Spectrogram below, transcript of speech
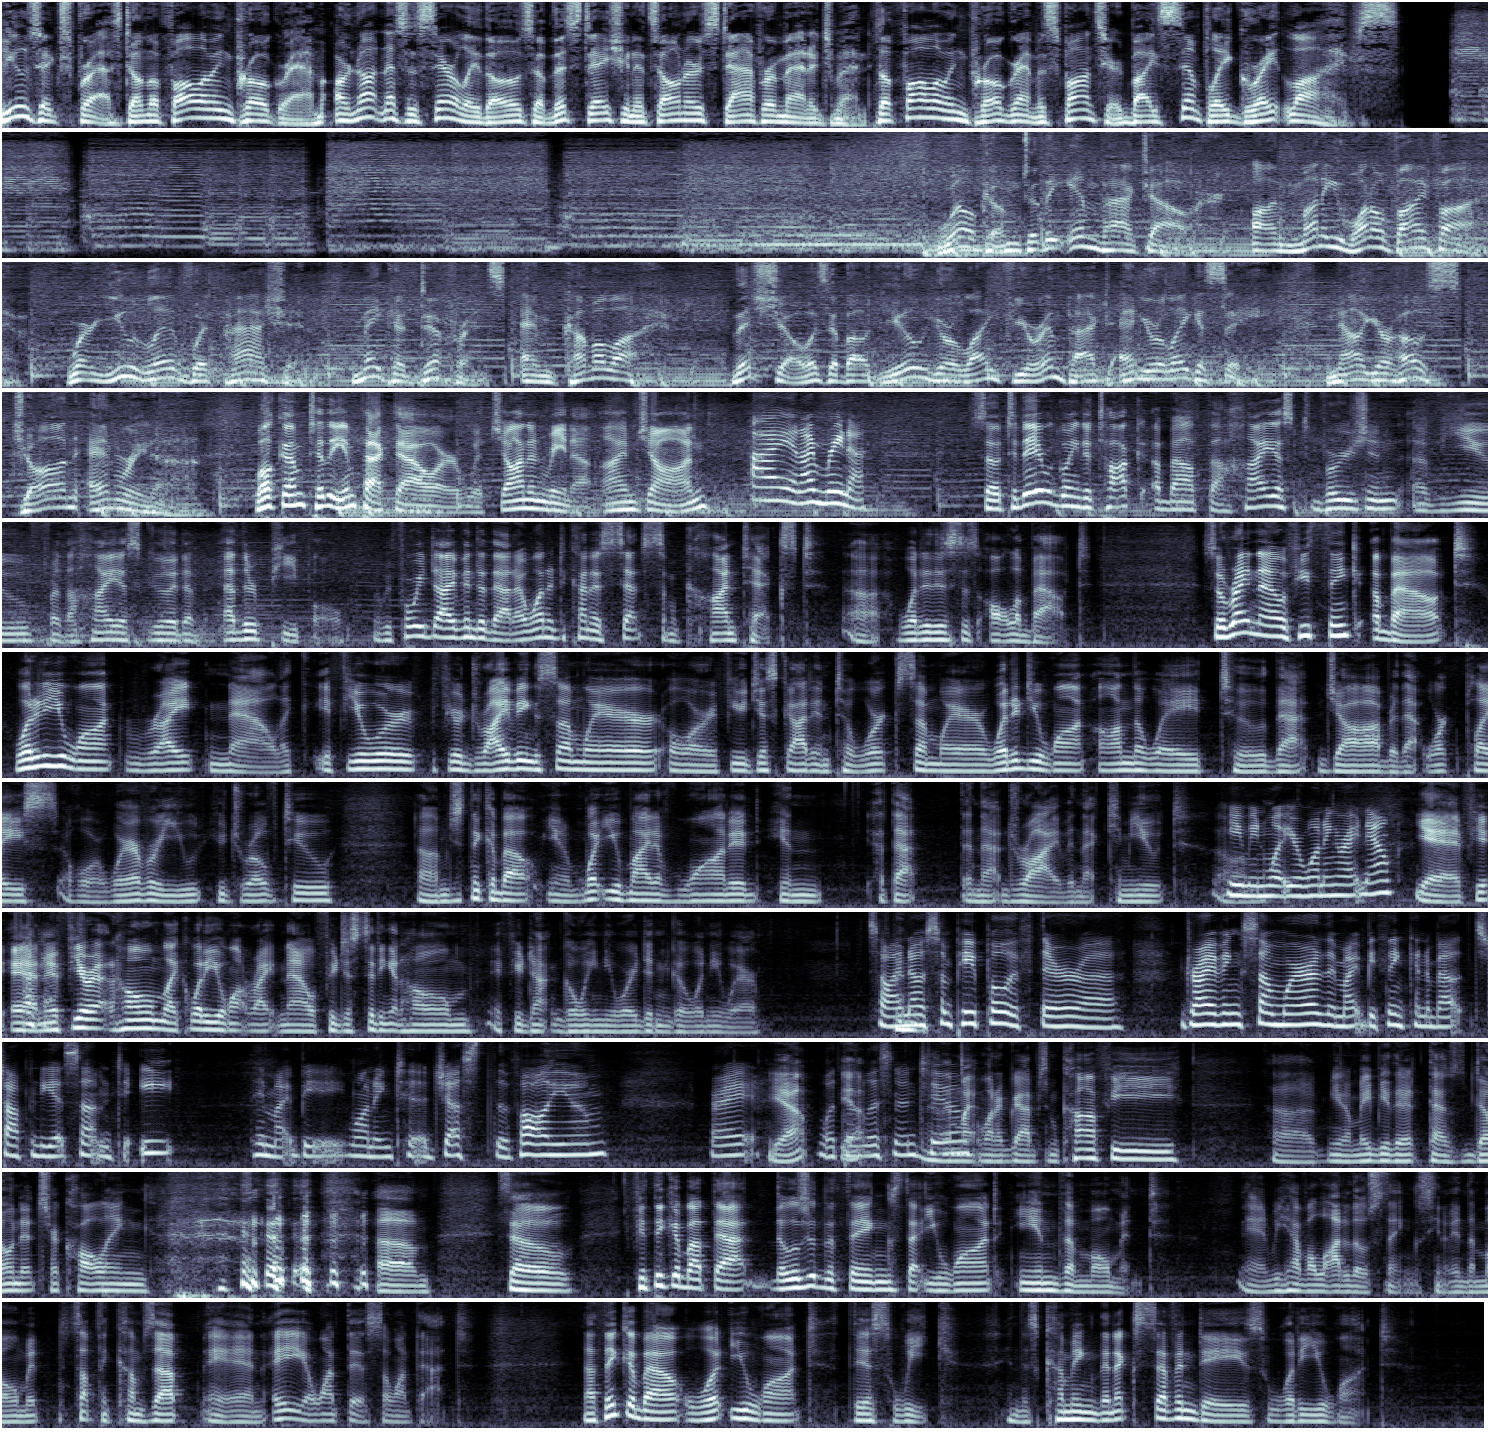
Views expressed on the following program are not necessarily those of this station, its owners, staff, or management. The following program is sponsored by Simply Great Lives. Welcome to the Impact Hour on Money 1055, where you live with passion, make a difference, and come alive. This show is about you, your life, your impact, and your legacy. Now, your hosts, John and Rena. Welcome to the Impact Hour with John and Rena. I'm John. Hi, and I'm Rena. So, today we're going to talk about the highest version of you for the highest good of other people. But before we dive into that, I wanted to kind of set some context uh, what this is all about. So right now, if you think about what do you want right now, like if you were if you're driving somewhere or if you just got into work somewhere, what did you want on the way to that job or that workplace or wherever you you drove to? Um, just think about you know what you might have wanted in at that in that drive in that commute. Um, You mean what you're wanting right now? yeah, if you and Okay. if you're at home, like what do you want right now? If you're just sitting at home, if you're not going anywhere, didn't go anywhere. So I know some people, if they're uh, driving somewhere, they might be thinking about stopping to get something to eat. They might be wanting to adjust the volume, right? Yeah, What yeah. they're listening And to. They might want to grab some coffee. Uh, you know, maybe that those donuts are calling. um, so if you think about that, those are the things that you want in the moment. And we have a lot of those things, you know, in the moment, something comes up and, hey, I want this, I want that. Now think about what you want this week. In this coming, the next seven days, what do you want?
